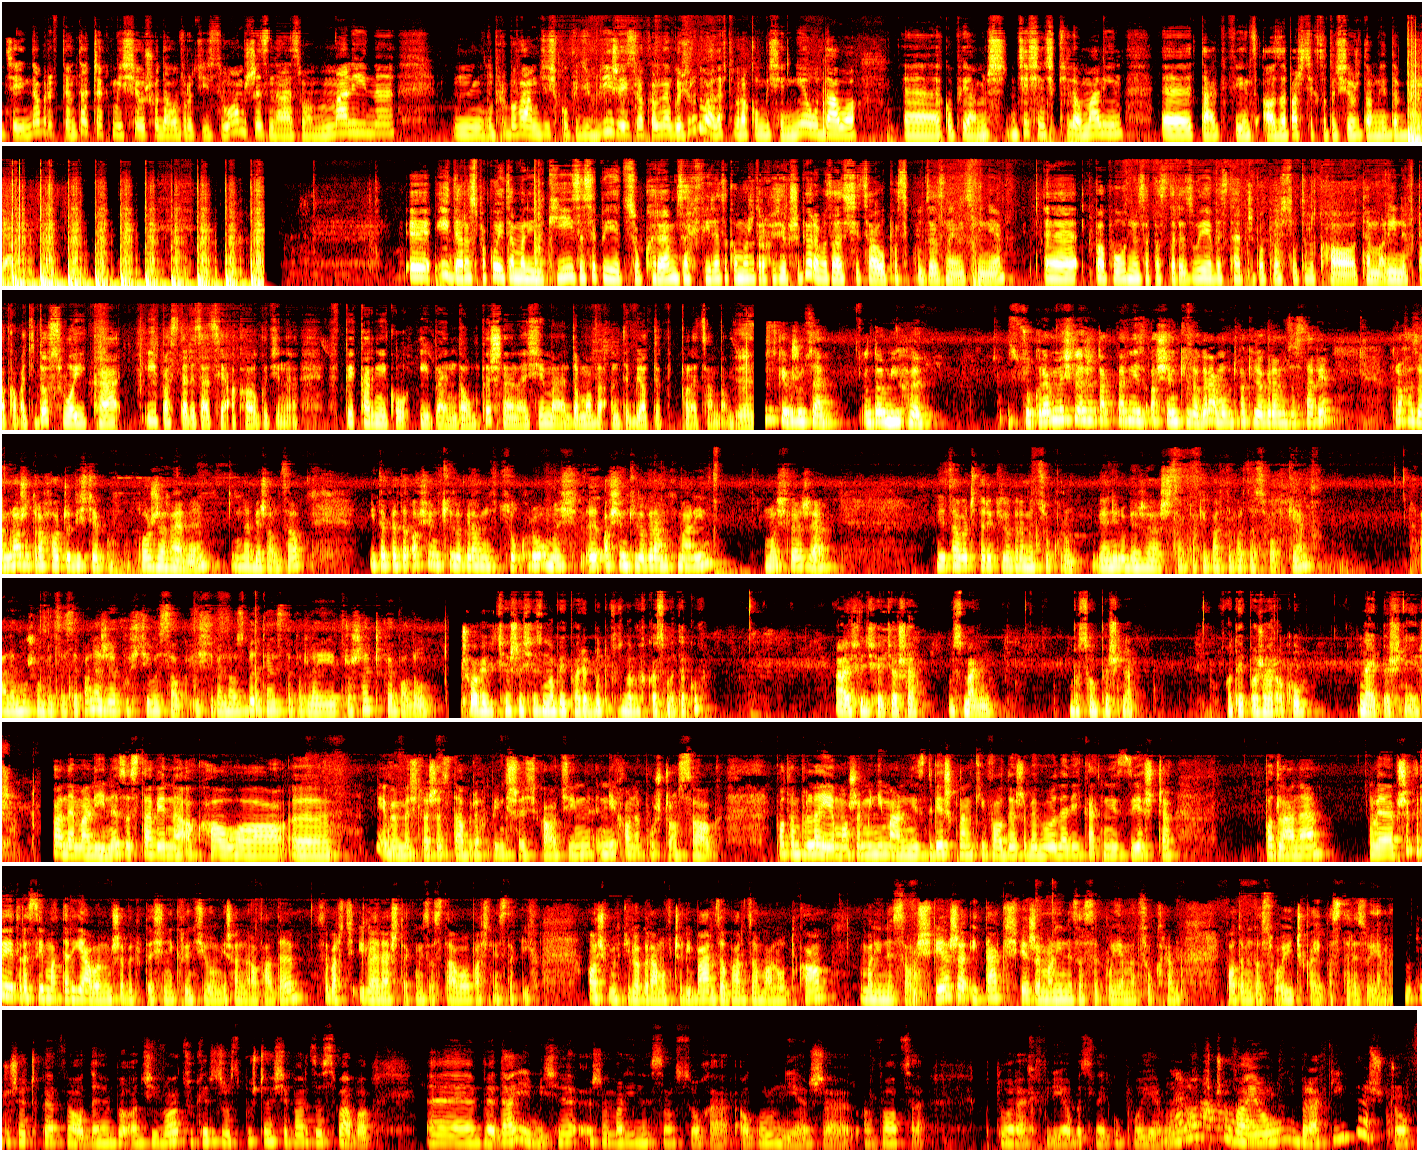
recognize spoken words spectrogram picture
Dzień dobry, w piąteczek mi się już udało wrócić z Łomży, znalazłam maliny. Mm, Próbowałam gdzieś kupić bliżej z lokalnego źródła, ale w tym roku mi się nie udało. E, kupiłam sz- 10 kilo malin. E, tak, więc o, zobaczcie, kto tu się już do mnie dobija. E, Idę, rozpakuję te malinki, zasypię je cukrem za chwilę, tylko może trochę się przybiorę, bo zaraz się całą paskudzę, znając mnie. E, I po południu zapasteryzuję. Wystarczy po prostu tylko te maliny wpakować do słoika i pasteryzacja około godziny w piekarniku i będą pyszne na zimę. Domowy antybiotyk polecam Wam. Wszystkie wrzucę do michy z cukrem. Myślę, że tak pewnie z 8 kg, 2 kg zostawię. Trochę zamrożę, trochę oczywiście pożeremy na bieżąco. I tak te 8 kg cukru, myśl, y, 8 kg malin, myślę, że niecałe 4 kg cukru. Ja nie lubię, że aż są takie bardzo, bardzo słodkie, ale muszą być zasypane, żeby puściły sok. Jeśli będą zbyt gęste, podleję je troszeczkę wodą. Człowiek cieszy się z nowej pary butów, z nowych kosmetyków, ale się dzisiaj cieszę z malin, bo są pyszne. O tej porze roku najpyszniejsze. Pane maliny zostawię na około, y, nie wiem, myślę, że z dobrych 5-6 godzin. Niech one puszczą sok. Potem wleję może minimalnie z dwie szklanki wody, żeby były delikatnie jeszcze podlane. E, Przykryję teraz je materiałem, żeby tutaj się nie kręciły mieszane owady. Zobaczcie, ile resztek mi zostało właśnie z takich 8 kg, czyli bardzo, bardzo malutko. Maliny są świeże i tak świeże maliny zasypujemy cukrem, potem do słoiczka i pasteryzujemy. No troszeczkę wody, bo o dziwo cukier rozpuszcza się bardzo słabo. E, wydaje mi się, że maliny są suche. Ogólnie, że owoce, które w chwili obecnej kupujemy, no, odczuwają braki deszczu.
